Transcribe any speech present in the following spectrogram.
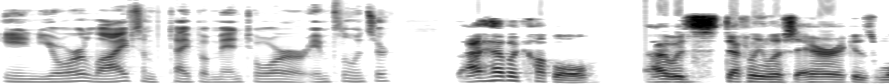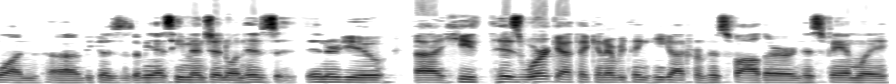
in your life some type of mentor or influencer i have a couple I would definitely list Eric as one uh, because I mean, as he mentioned on his interview, uh, he his work ethic and everything he got from his father and his family.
